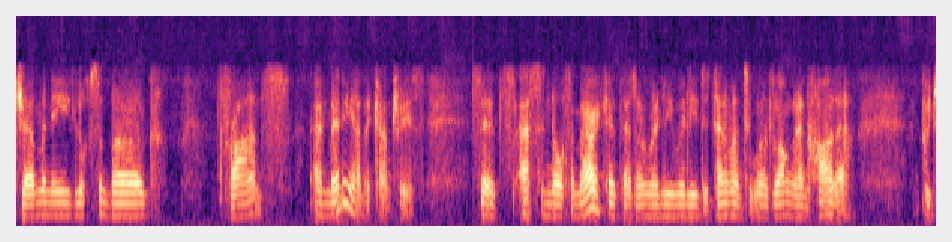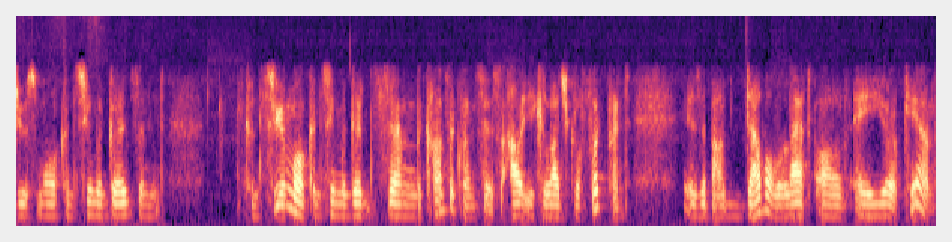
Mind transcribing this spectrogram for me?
Germany, Luxembourg, France, and many other countries. So it's us in North America that are really, really determined to work longer and harder, produce more consumer goods and consume more consumer goods, and the consequences, our ecological footprint, is about double that of a European.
